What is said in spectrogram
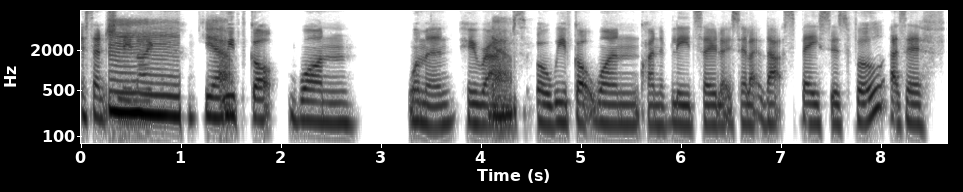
Essentially, mm, like yeah, we've got one woman who raps, yeah. or we've got one kind of lead solo. So like that space is full, as if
